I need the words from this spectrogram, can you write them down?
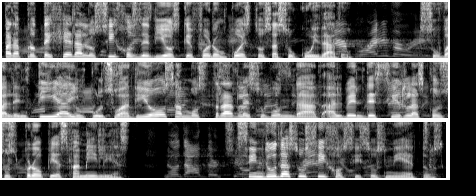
para proteger a los hijos de Dios que fueron puestos a su cuidado. Su valentía impulsó a Dios a mostrarles su bondad al bendecirlas con sus propias familias. Sin duda sus hijos y sus nietos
